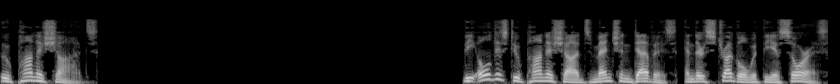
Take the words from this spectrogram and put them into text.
Upanishads The oldest Upanishads mention devas, and their struggle with the asuras.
